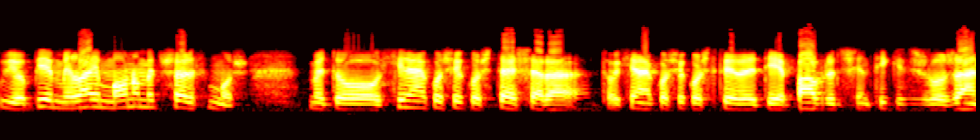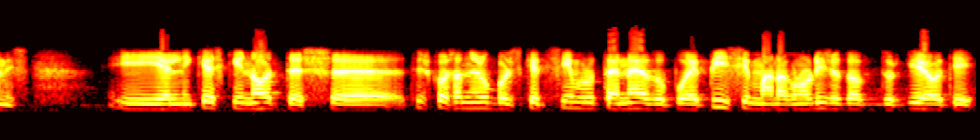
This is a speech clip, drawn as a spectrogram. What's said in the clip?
η οποία μιλάει μόνο με τους αριθμούς. Με το 1924, το 1923 δηλαδή επαύριο της συνθήκης της Λοζάνης οι ελληνικές κοινότητες ε, της Κωνσταντινούπολης και της Ήμρου Τενέδου που επίσημα αναγνωρίζονται από την Τουρκία ότι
